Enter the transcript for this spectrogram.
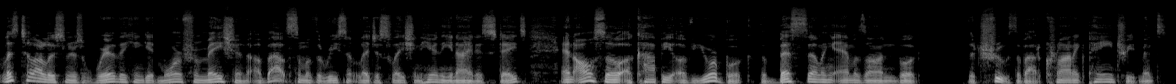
let's tell our listeners where they can get more information about some of the recent legislation here in the United States, and also a copy of your book, the best-selling Amazon book, "The Truth About Chronic Pain Treatments:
